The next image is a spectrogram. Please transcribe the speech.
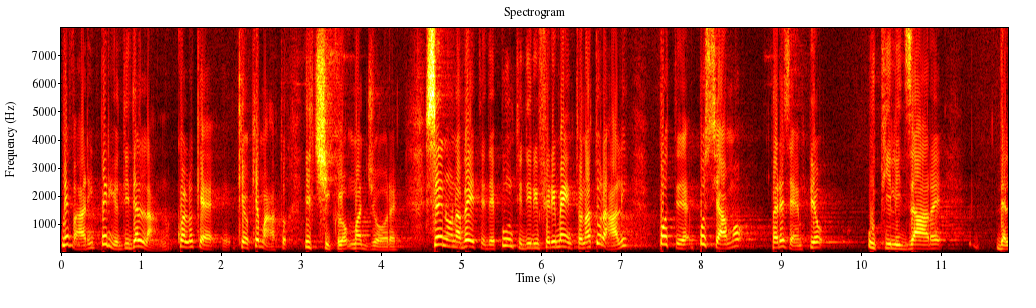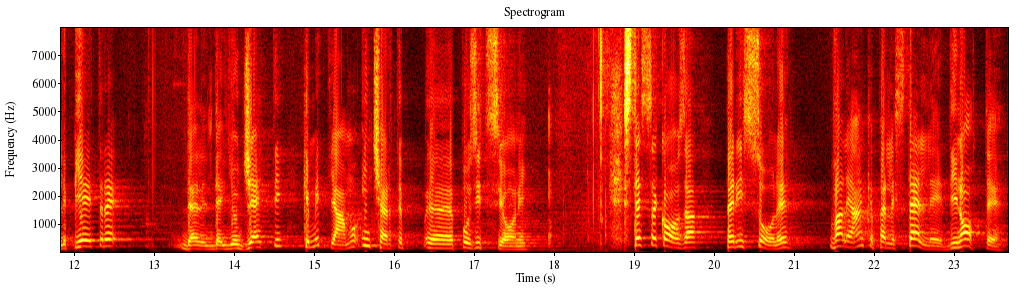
nei vari periodi dell'anno, quello che, è, che, ho chiamato il ciclo maggiore. Se non avete dei punti di riferimento naturali, pote, possiamo per esempio utilizzare delle pietre, del, degli oggetti che mettiamo in certe eh, posizioni. Stessa cosa per il Sole vale anche per le stelle di notte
